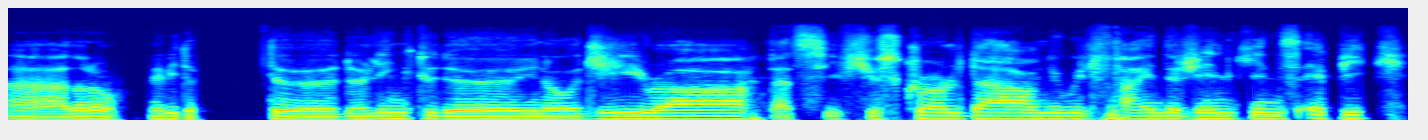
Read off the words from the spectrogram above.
Uh, i don't know maybe the the, the link to the you know jira that's if you scroll down you will find the jenkins epic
